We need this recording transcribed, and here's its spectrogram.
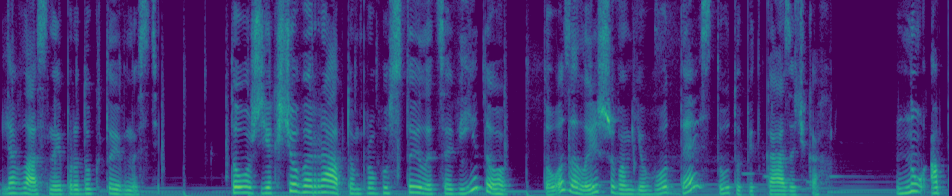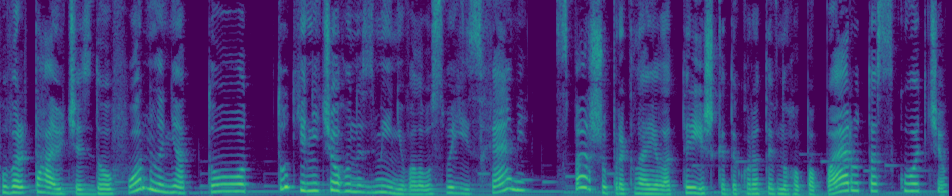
для власної продуктивності. Тож, якщо ви раптом пропустили це відео, то залишу вам його десь тут у підказочках. Ну, а повертаючись до оформлення, то тут я нічого не змінювала у своїй схемі. Спершу приклеїла трішки декоративного паперу та скотчів,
